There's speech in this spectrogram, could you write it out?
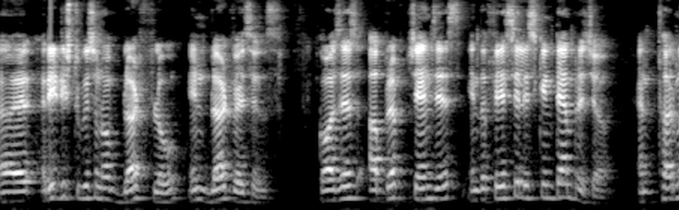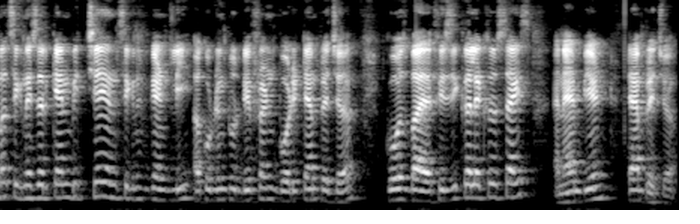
uh, redistribution of blood flow in blood vessels causes abrupt changes in the facial skin temperature and thermal signature can be changed significantly according to different body temperature caused by a physical exercise and ambient temperature.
